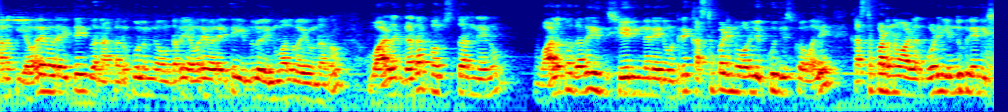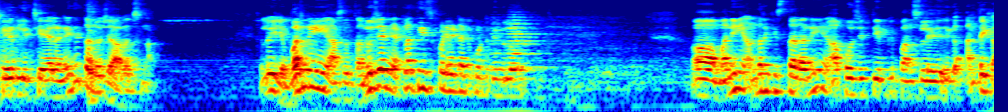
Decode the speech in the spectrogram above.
మనకు ఎవరెవరైతే ఇది నాకు అనుకూలంగా ఉంటారో ఎవరెవరైతే ఇందులో ఇన్వాల్వ్ అయి ఉన్నారో వాళ్ళకి కదా పంచుతాను నేను. వాళ్ళతో కదా ఇది షేరింగ్ అనేది ఉంటుంది. కష్టపడిన వాళ్ళు ఎక్కువ తీసుకోవాలి. కష్టపడిన వాళ్ళకి కూడా ఎందుకు నేను షేర్లు ఇచ్చేయాలనేది తనుజ ఆలోచన. అసలు ఎవరిని అసలు తనుజని ఎట్లా తీసిపడేటి అనుకుంటుంది ఇందులో? మనీ అందరికి ఇస్తారని ఆపోజిట్ టీంకి పంచలేదు ఇక అంటే ఇక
